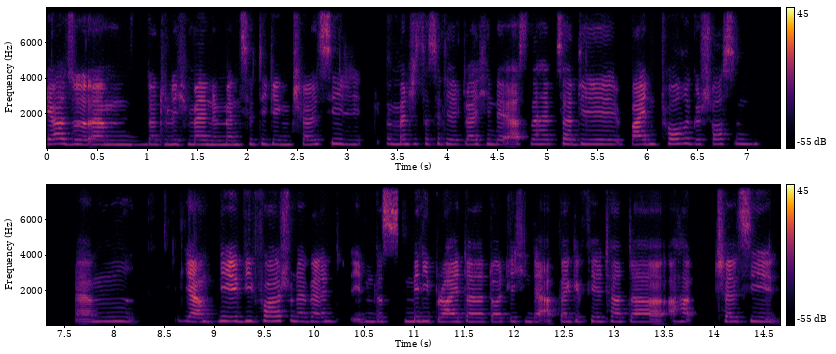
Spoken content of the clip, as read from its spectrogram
Ja, also ähm, natürlich Man, Man City gegen Chelsea. Manchester City hat gleich in der ersten Halbzeit die beiden Tore geschossen. Ähm, ja, wie, wie vorher schon erwähnt, eben dass Millie Bright da deutlich in der Abwehr gefehlt hat. Da hat Chelsea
